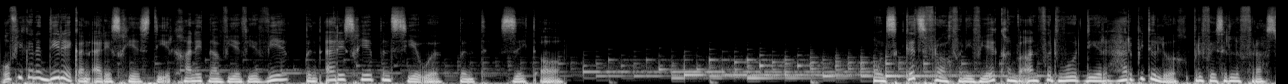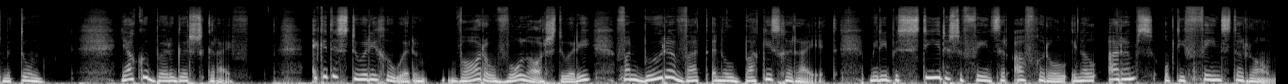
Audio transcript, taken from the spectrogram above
of jy kan dit direk aan RSG stuur. Gaan net na www.rsg.co.za. Ons kitsvraag van die week gaan beantwoord word deur herpetoloog professor Lefras Meton. Jaco Burger skryf: Ek het 'n storie gehoor, waar of wol haar storie, van boere wat in hul bakkies gery het met die bestuurder se venster afgerol en hul arms op die vensterraam.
